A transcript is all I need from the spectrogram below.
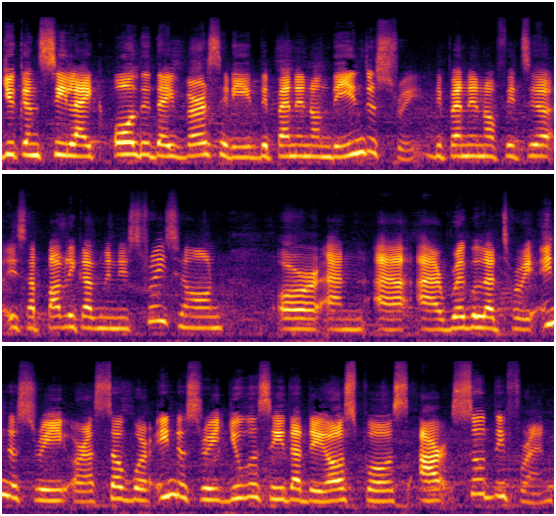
you can see like all the diversity depending on the industry, depending if it's a, it's a public administration or an, a, a, regulatory industry or a software industry, you will see that the OSPOs are so different.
